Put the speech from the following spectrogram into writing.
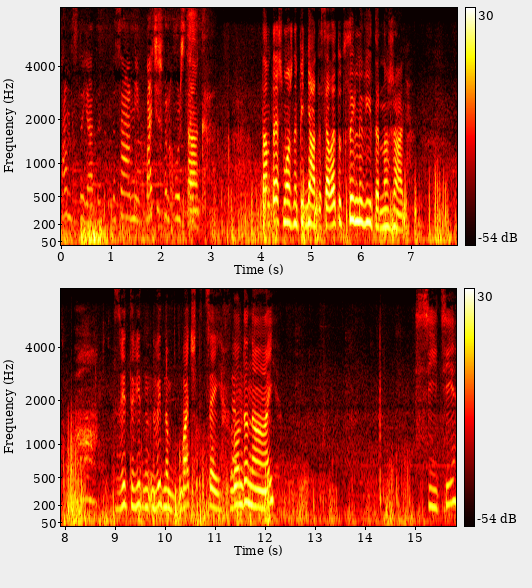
там стояти. На самій, бачиш верхушці? Так. Там теж можна піднятися, але тут сильний вітер, на жаль. Звідти від- видно, бачите, цей Лондон Ай. Сіті.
